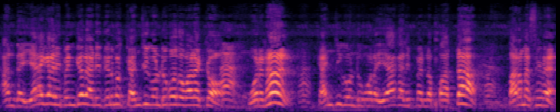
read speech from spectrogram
அந்த ஏகாலி பெண்கள் அடி தினமும் கஞ்சி கொண்டு போது வழக்கம். ஒரு நாள் கஞ்சி கொண்டு போன ஏகாலி பெண்ணை பார்த்தா பரமசிவன்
